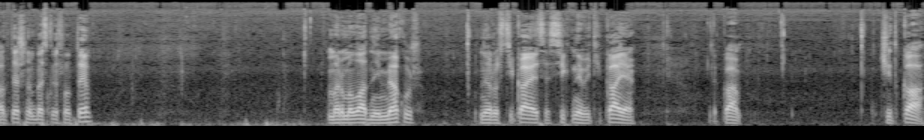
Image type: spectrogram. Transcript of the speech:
Фактично без кислоти. Мармеладний м'якуш, не розтікається, сік не витікає. Така чітка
